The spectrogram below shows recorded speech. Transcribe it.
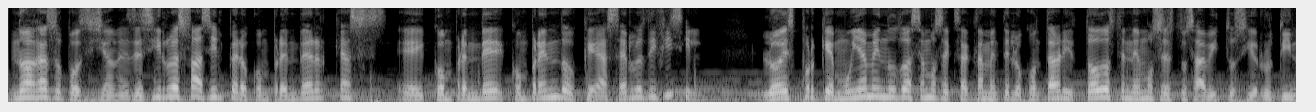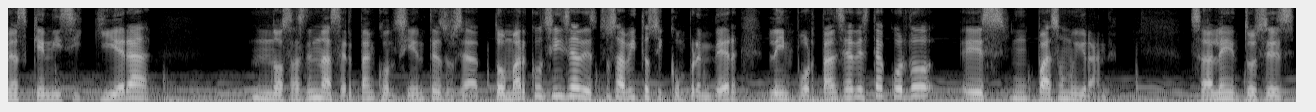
No hagas suposiciones. Decirlo es fácil, pero comprender que, eh, comprendo que hacerlo es difícil. Lo es porque muy a menudo hacemos exactamente lo contrario. Todos tenemos estos hábitos y rutinas que ni siquiera nos hacen hacer tan conscientes. O sea, tomar conciencia de estos hábitos y comprender la importancia de este acuerdo es un paso muy grande. ¿Sale? Entonces,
